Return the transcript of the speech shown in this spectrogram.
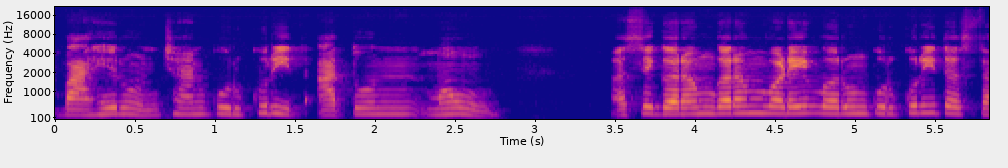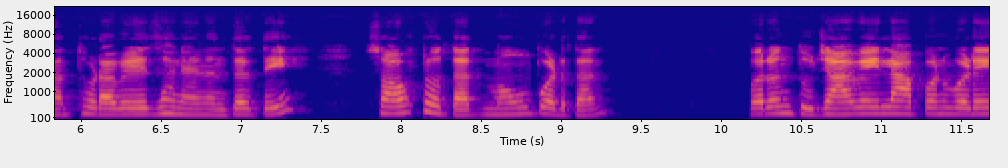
बाहेरून छान कुरकुरीत आतून मऊ असे गरम गरम वडे वरून कुरकुरीत असतात. थोडा वेळ झाल्यानंतर ते सॉफ्ट होतात मऊ पडतात. परंतु ज्या वेळेला आपण वडे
